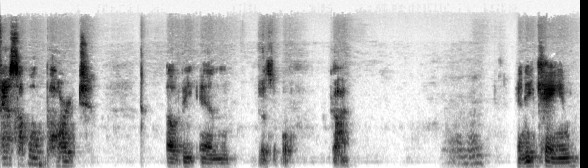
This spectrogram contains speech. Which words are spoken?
visible part of the invisible God. And he came,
